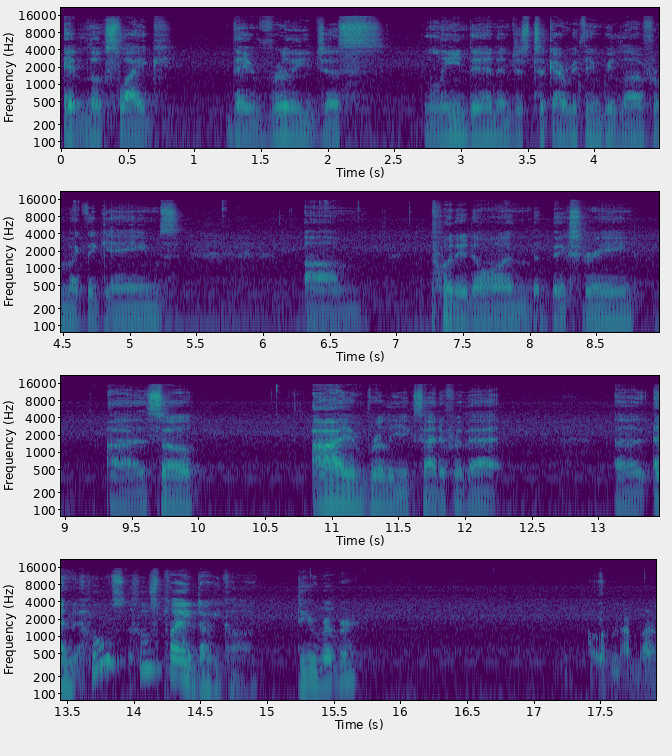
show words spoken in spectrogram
It looks like they really just leaned in and just took everything we love from like the games, um, put it on the big screen. Uh, so I am really excited for that. Uh, and who's who's playing Donkey Kong? Do you remember? Remember.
